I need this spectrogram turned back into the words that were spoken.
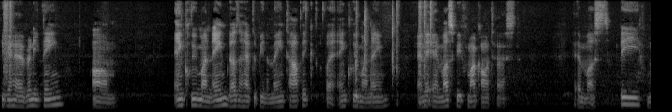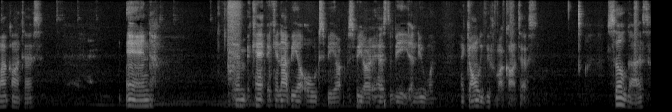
you can have any theme. Um, include my name. Doesn't have to be the main topic, but include my name, and it, it must be for my contest. It must be for my contest and it can't it cannot be an old speed art, speed art. It has to be a new one. It can only be for my contest. So guys,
